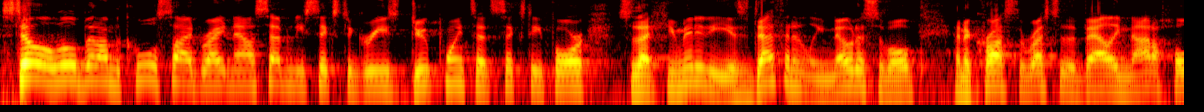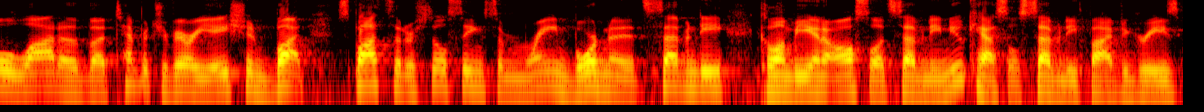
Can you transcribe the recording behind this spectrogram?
Still a little bit on the cool side right now, 76 degrees, dew points at 64, so that humidity is definitely noticeable. And across the rest of the valley, not a whole lot of uh, temperature variation, but spots that are still seeing some rain. Boardman at 70, Columbiana also at 70, New Castle 75 degrees,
